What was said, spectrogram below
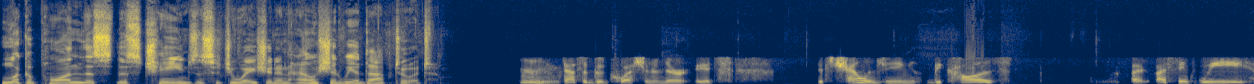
look upon this this change, the situation, and how should we adapt to it? Mm, that's a good question, and there it's it's challenging because I, I think we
